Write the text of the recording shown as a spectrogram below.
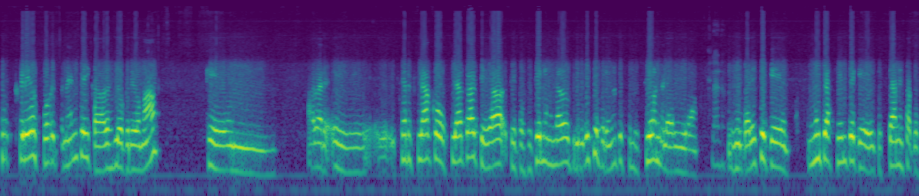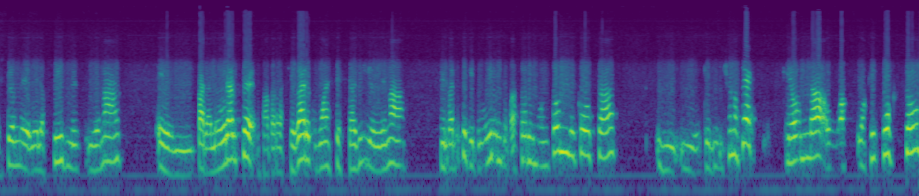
yo creo fuertemente y cada vez lo creo más que, a ver, eh, ser flaco o flaca te da, te posiciona en un lado de privilegio, pero no te soluciona la vida. Y me parece que mucha gente que, está en esa cuestión de, los fitness y demás, eh, para lograrse, o sea, para llegar como a ese estadio y demás, me parece que tuvieron que pasar un montón de cosas y, que yo no sé qué onda o a, qué costo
